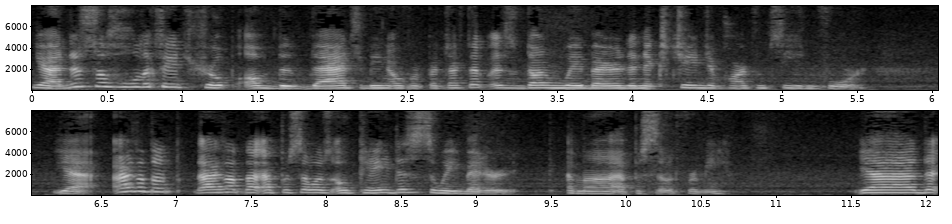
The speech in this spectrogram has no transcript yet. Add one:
Yeah, this whole like trope of the dads being overprotective is done way better than Exchange of Heart from season four. Yeah, I thought that I thought that episode was okay. This is a way better um, uh, episode for me. Yeah,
